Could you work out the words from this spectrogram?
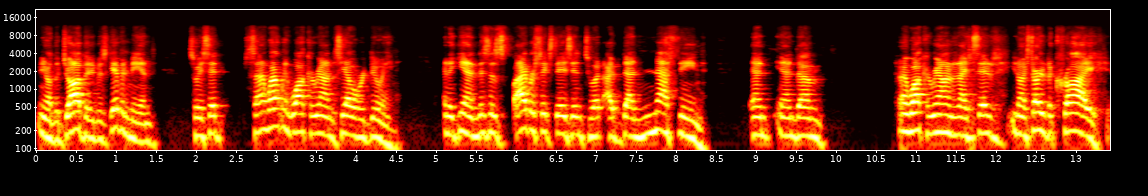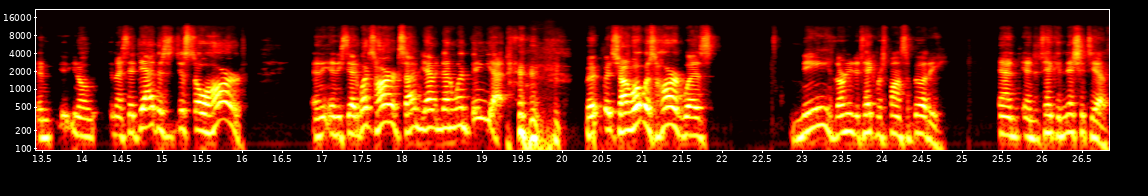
you know, the job that he was giving me. And so he said, son, why don't we walk around and see how we're doing? And again, this is five or six days into it. I've done nothing. And, and, um, I walk around and I said, you know, I started to cry and, you know, and I said, dad, this is just so hard. And, and he said, what's hard, son? You haven't done one thing yet. but, but Sean, what was hard was me learning to take responsibility and, and to take initiative.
